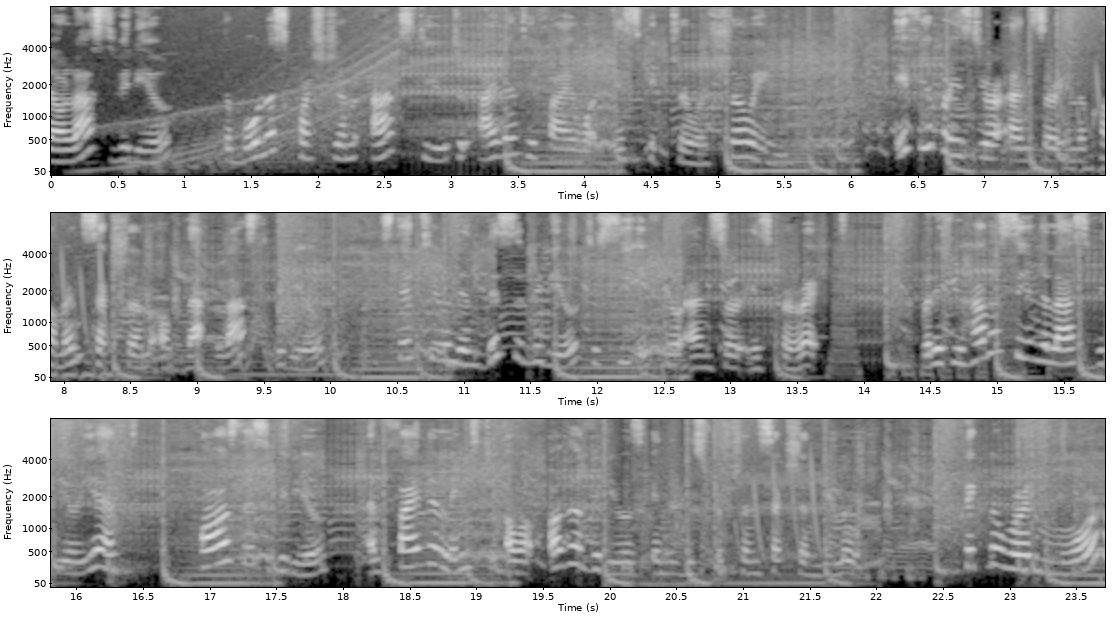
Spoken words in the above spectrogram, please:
In our last video, the bonus question asked you to identify what this picture was showing. If you placed your answer in the comment section of that last video, stay tuned in this video to see if your answer is correct. But if you haven't seen the last video yet, pause this video and find the links to our other videos in the description section below. Click the word more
